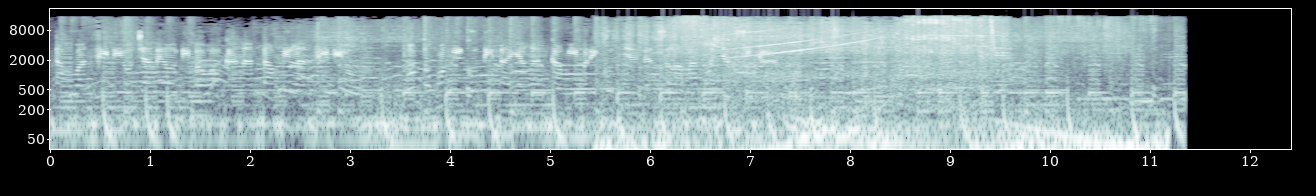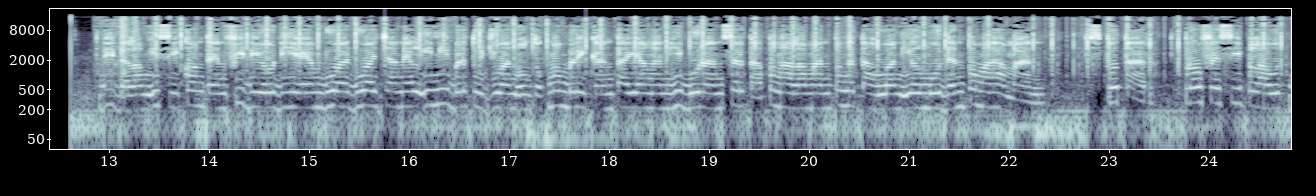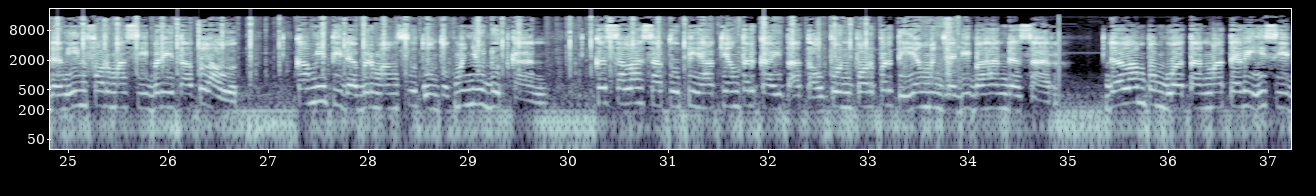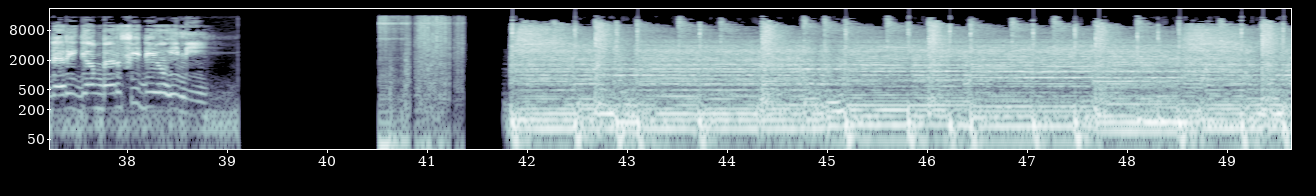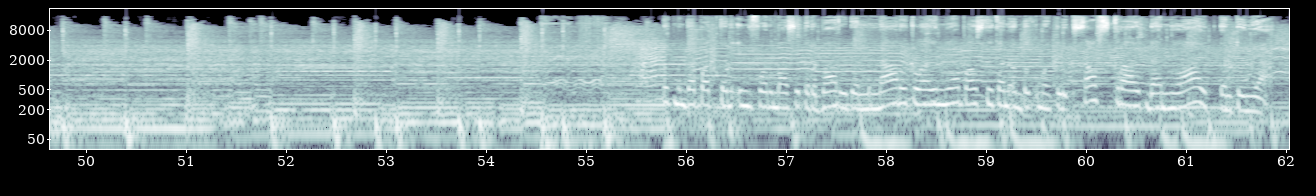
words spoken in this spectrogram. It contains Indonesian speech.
pemberitahuan video channel di bawah kanan tampilan video. Untuk mengikuti tayangan kami berikutnya dan selamat menyaksikan. Di dalam isi konten video DM22 channel ini bertujuan untuk memberikan tayangan hiburan serta pengalaman pengetahuan ilmu dan pemahaman seputar profesi pelaut dan informasi berita pelaut. Kami tidak bermaksud untuk menyudutkan ke salah satu pihak yang terkait ataupun properti yang menjadi bahan dasar dalam pembuatan materi isi dari gambar video ini. Mendapatkan informasi terbaru dan menarik lainnya, pastikan untuk mengklik subscribe dan like tentunya.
